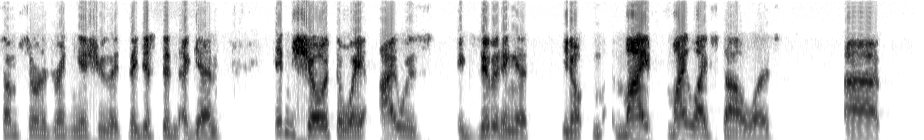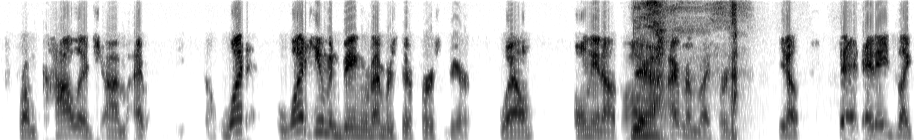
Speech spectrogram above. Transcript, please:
some sort of drinking issue. that they just didn't again, didn't show it the way I was exhibiting it. You know, my my lifestyle was, uh, from college. Um, I, what what human being remembers their first beer? Well, only an alcoholic. Yeah. I remember my first. you know, at, at age like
